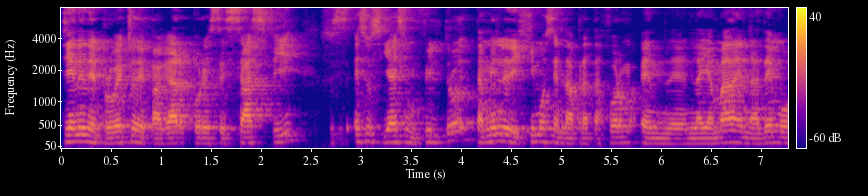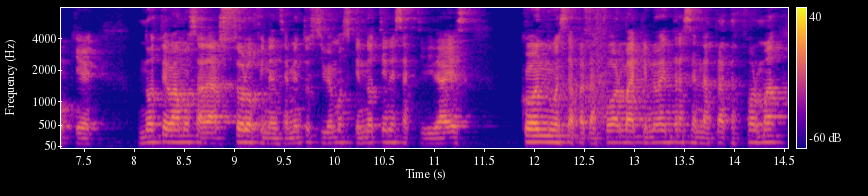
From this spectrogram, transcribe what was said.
tienen el provecho de pagar por ese SaaS fee. Entonces, eso sí ya es un filtro. También le dijimos en la plataforma, en, la llamada, en la demo, que no te vamos a dar solo financiamiento si vemos que no tienes actividades con nuestra plataforma, que no entras en la plataforma,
